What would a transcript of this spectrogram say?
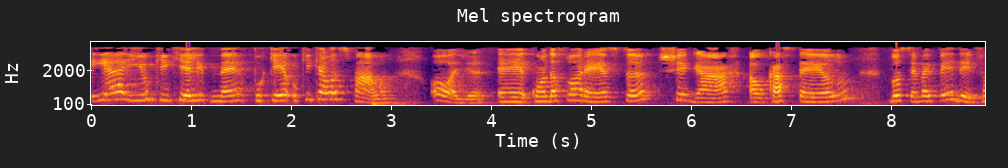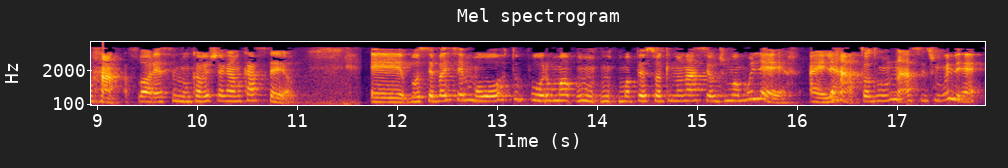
e aí o que que ele, né? Porque o que que elas falam? Olha, é, quando a floresta chegar ao castelo, você vai perder. Ele fala, ah, a floresta nunca vai chegar no castelo. É, você vai ser morto por uma, um, uma pessoa que não nasceu de uma mulher. Aí ele, ah, todo mundo nasce de mulher.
